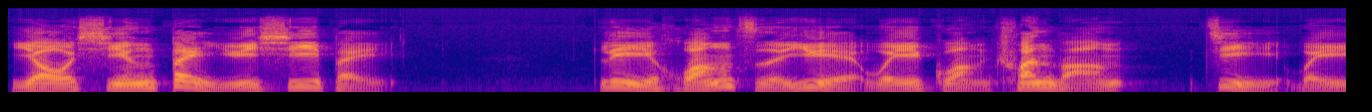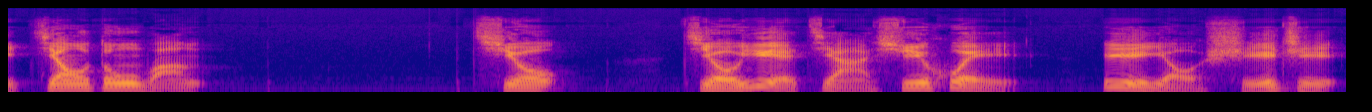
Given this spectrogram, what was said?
有星备于西北，立皇子越为广川王，继为胶东王。秋九月甲戌会，日有食之。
